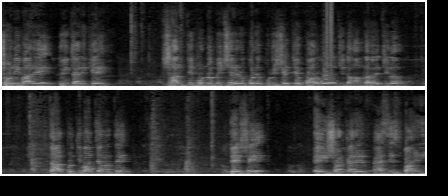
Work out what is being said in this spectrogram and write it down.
শনিবারে দুই তারিখে শান্তিপূর্ণ মিছিলের উপরে পুলিশের যে বর্বরচিত হামলা হয়েছিল, তার প্রতিবাদ জানাতে দেশে এই সরকারের ফ্যাসিস্ট বাহিনী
